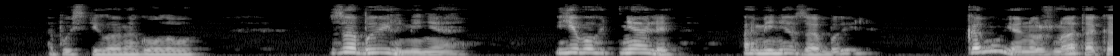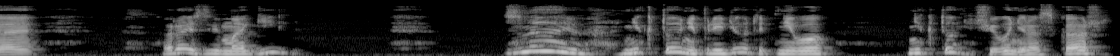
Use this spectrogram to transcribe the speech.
— опустила она голову, — забыли меня. Его отняли, а меня забыли. Кому я нужна такая? Разве могиле? Знаю, никто не придет от него, никто ничего не расскажет.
